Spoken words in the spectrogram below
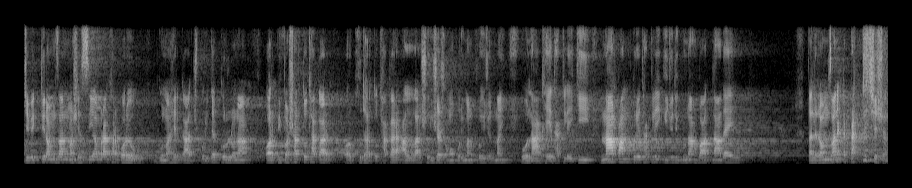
যে ব্যক্তি রমজান মাসে সিয়াম রাখার পরেও গুনাহের কাজ পরিত্যাগ করল না, ওর পিপাসার্থ থাকার, ওর ক্ষুধার্ত থাকার আল্লাহর সরিষা সম পরিমাণ প্রয়োজন নাই। ও না খেয়ে থাকলেই কি, না পান করে থাকলেই কি যদি গুনাহ বাদ না দেয়? তাহলে রমজান একটা প্র্যাকটিস সেশন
